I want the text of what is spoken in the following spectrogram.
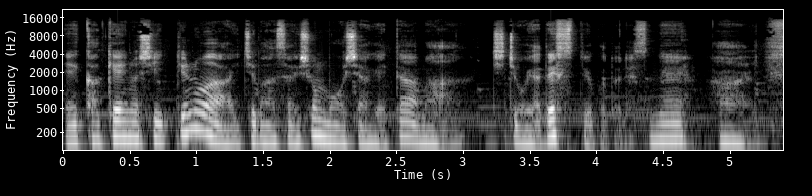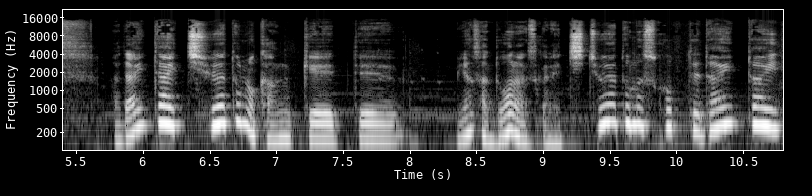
えー、家計の死っていうのは、一番最初申し上げた、まあ、父親ですということですね。はい。まあ、大体父親との関係って皆さんどうなんですかね？父親と息子って大体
